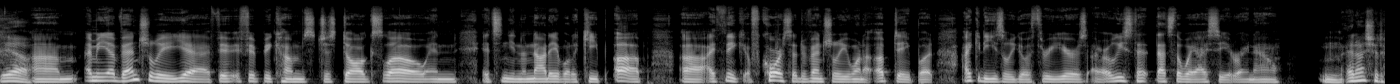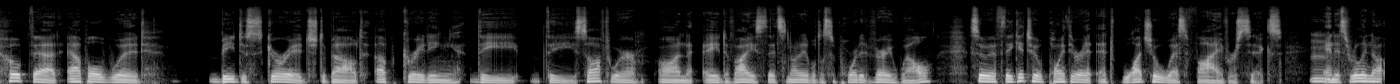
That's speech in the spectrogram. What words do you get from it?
Yeah. um, I mean, eventually, yeah. If it, if it becomes just dog slow and it's you know not able to keep up, uh, I think of course I'd eventually want to update. But I could easily go three years, or at least that, that's the way I see it right now. Mm, And I should hope that Apple would be discouraged about upgrading the the software on a device that's not able to support it very well. So if they get to a point they're at, at WatchOS 5 or 6 mm. and it's really not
